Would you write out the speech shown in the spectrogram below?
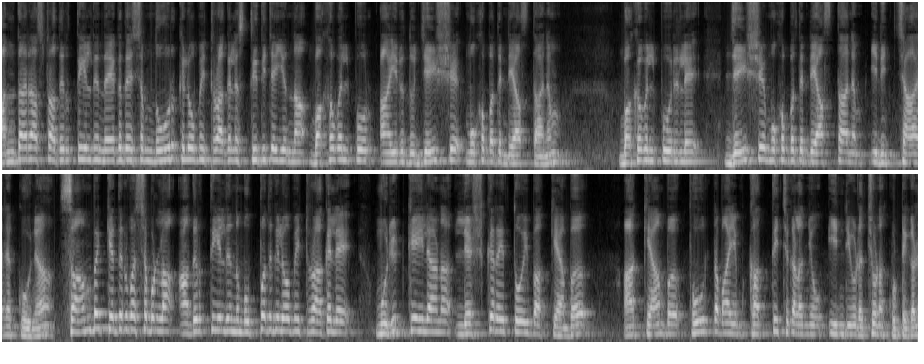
അന്താരാഷ്ട്ര അതിർത്തിയിൽ നിന്ന് ഏകദേശം നൂറ് കിലോമീറ്റർ അകലെ സ്ഥിതി ചെയ്യുന്ന ബഹവൽപൂർ ആയിരുന്നു ജെയ്ഷെ മുഹമ്മദിന്റെ ആസ്ഥാനം. ബഹവൽപൂരിലെ ജെയ്ഷെ മുഹമ്മദിന്റെ ആസ്ഥാനം ഇനി ചാരക്കൂന. സാമ്പയ്ക്കെതിർവശമുള്ള അതിർത്തിയിൽ നിന്ന് മുപ്പത് കിലോമീറ്റർ അകലെ മുരുട്കയിലാണ് ലഷ്കർ എ തോയ്ബ ക്യാമ്പ്. ആ ക്യാമ്പ് പൂർണമായും കത്തിച്ചു കളഞ്ഞു ഇന്ത്യയുടെ ചുണക്കുട്ടികൾ.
